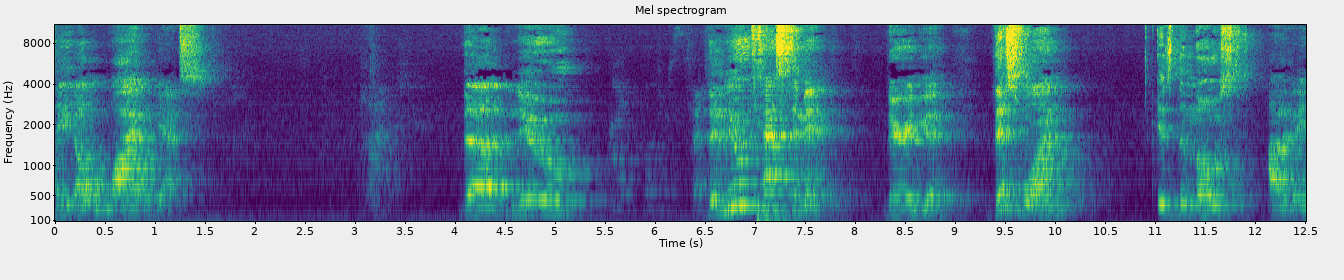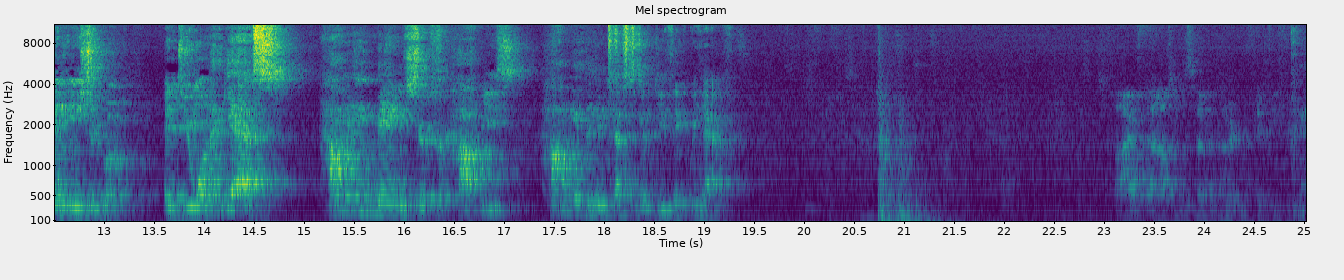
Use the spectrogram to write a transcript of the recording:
Take a wild guess. The New the New Testament. Very good. This one is the most out of any ancient book. And do you want to guess how many manuscripts or copies, how many of the New Testament do you think we have? 5,753.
